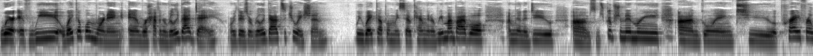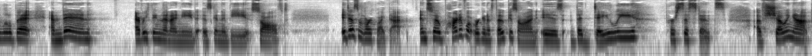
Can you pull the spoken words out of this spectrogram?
where if we wake up one morning and we're having a really bad day or there's a really bad situation, we wake up and we say, okay, I'm going to read my Bible. I'm going to do um, some scripture memory. I'm going to pray for a little bit. And then everything that I need is going to be solved. It doesn't work like that. And so, part of what we're going to focus on is the daily persistence of showing up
